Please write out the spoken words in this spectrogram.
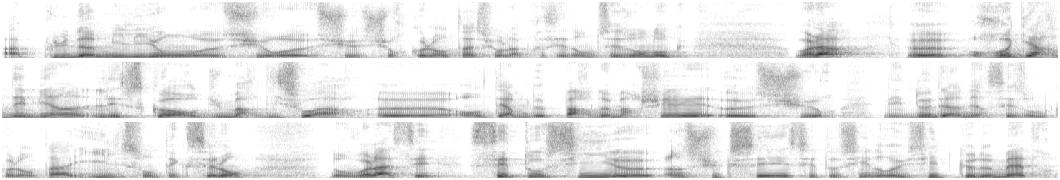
à plus d'un million euh, sur euh, sur sur Colanta sur la précédente saison. Donc voilà, euh, regardez bien les scores du mardi soir euh, en termes de part de marché euh, sur les deux dernières saisons de Colanta, ils sont excellents. Donc voilà, c'est aussi un succès, c'est aussi une réussite que de mettre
